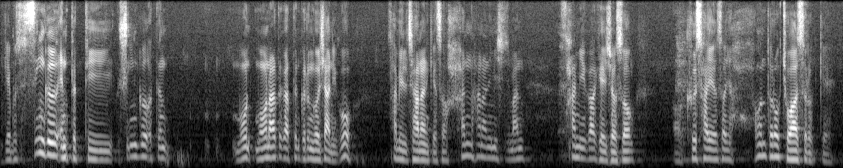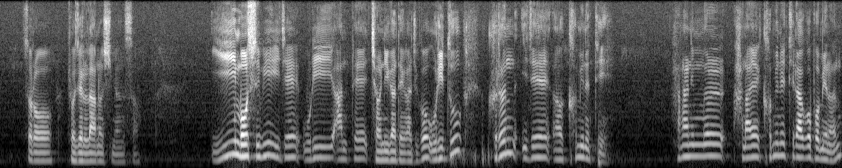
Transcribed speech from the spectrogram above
이게 무슨 싱글 엔티티, 싱글 어떤 모- 모나드 같은 그런 것이 아니고 삼위일체 하나님께서 한 하나님이시지만 삼위가 계셔서 어, 그 사이에서 영원토록 조화스럽게 서로 교제를 나누시면서 이 모습이 이제 우리한테 전이가 돼가지고 우리도 그런 이제 어, 커뮤니티 하나님을 하나의 커뮤니티라고 보면은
